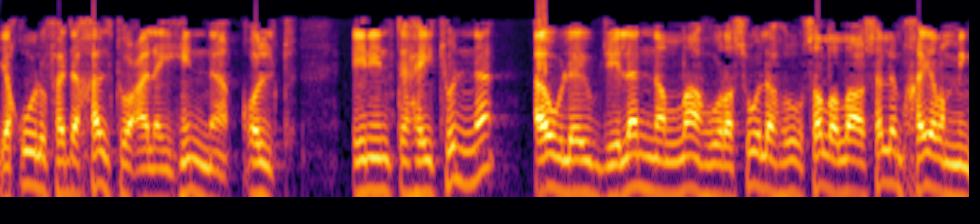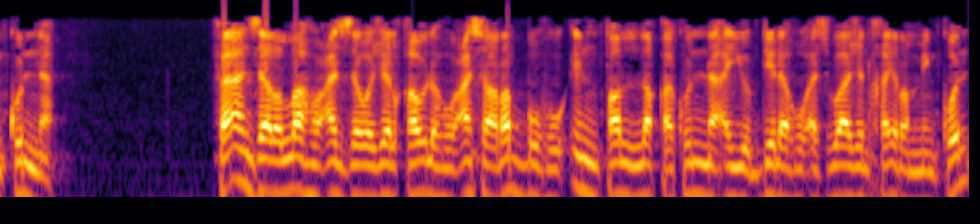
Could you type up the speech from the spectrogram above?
يقول فدخلت عليهن قلت إن انتهيتن أو ليبدلن الله رسوله صلى الله عليه وسلم خيرا منكن. فأنزل الله عز وجل قوله عسى ربه إن طلقكن أن يبدله أزواجا خيرا منكن.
